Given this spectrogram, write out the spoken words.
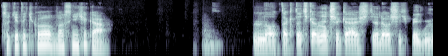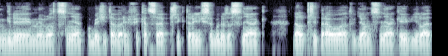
co tě teďko vlastně čeká? No, tak teďka mě čeká ještě dalších pět dní, kdy mi vlastně poběží ta verifikace, při kterých se budu zase nějak dál připravovat, udělám si nějaký výlet,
